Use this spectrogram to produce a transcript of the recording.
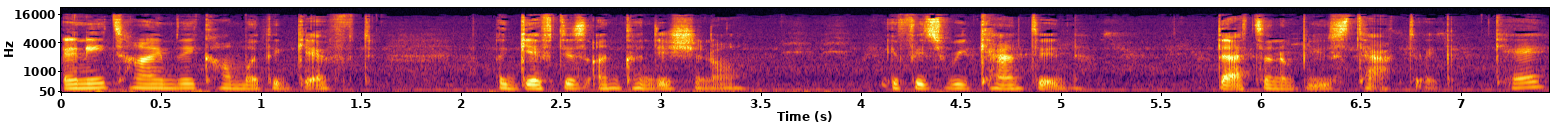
Anytime they come with a gift, a gift is unconditional. If it's recanted, that's an abuse tactic, okay?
